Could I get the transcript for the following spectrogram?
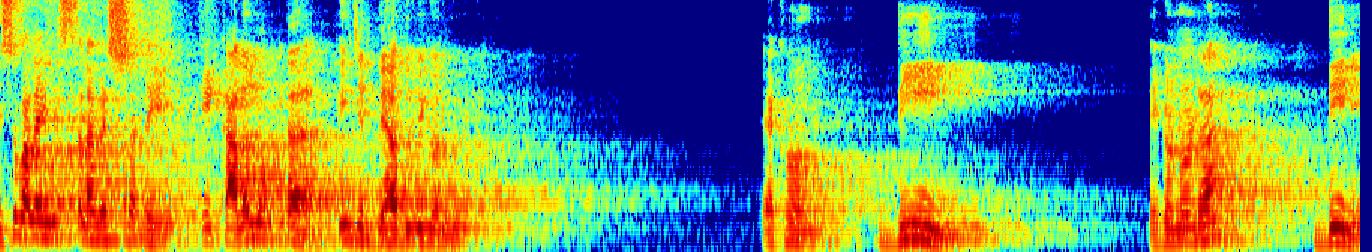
ইসুফ আলাইসালামের সাথে এই কালো লোকটা, এই যে বেয়াদুবি করল। এখন দিন, এই ঘটনাটা দিনে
